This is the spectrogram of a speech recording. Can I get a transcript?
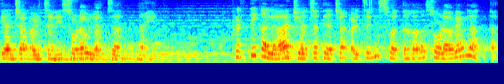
त्यांच्या अडचणी सोडवल्या जात नाहीत. प्रत्येकाला ज्याच्या त्याच्या अडचणी स्वतः सोडाव्या लागतात.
